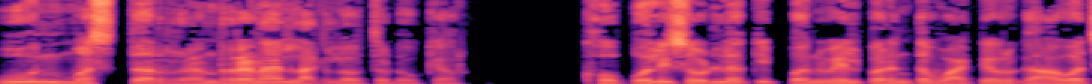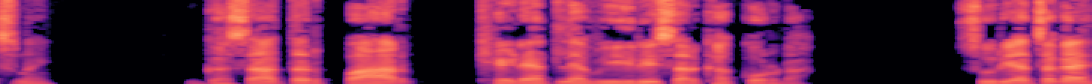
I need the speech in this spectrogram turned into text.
ऊन मस्त रणरणायला लागलं होतं डोक्यावर. खोपोली सोडलं की पनवेलपर्यंत वाटेवर गावच नाही. घसा तर पार खेड्यातल्या विहिरीसारखा कोरडा. सूर्याचं काय?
